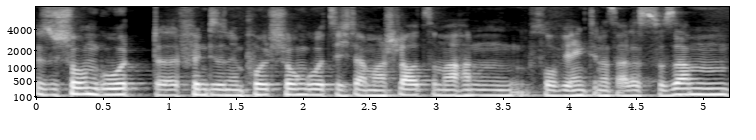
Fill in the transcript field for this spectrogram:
ist es schon gut, ich finde diesen Impuls schon gut, sich da mal schlau zu machen, so wie hängt denn das alles zusammen,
